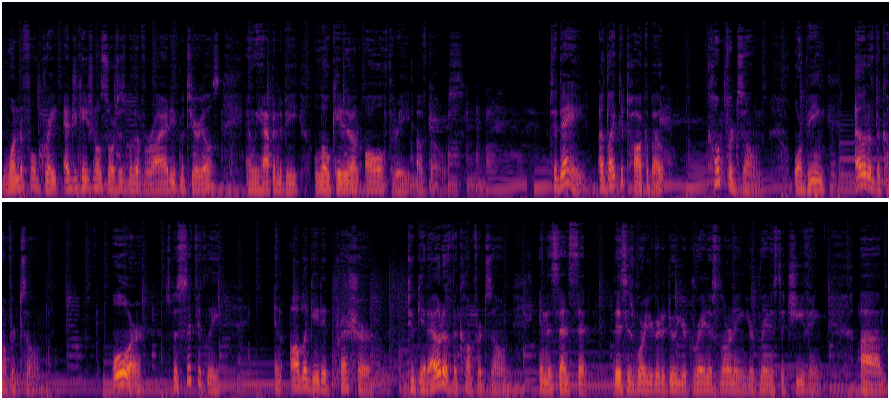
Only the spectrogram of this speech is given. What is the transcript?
wonderful, great educational sources with a variety of materials, and we happen to be located on all three of those. Today, I'd like to talk about comfort zone or being out of the comfort zone, or specifically, an obligated pressure to get out of the comfort zone in the sense that this is where you're going to do your greatest learning, your greatest achieving, um,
